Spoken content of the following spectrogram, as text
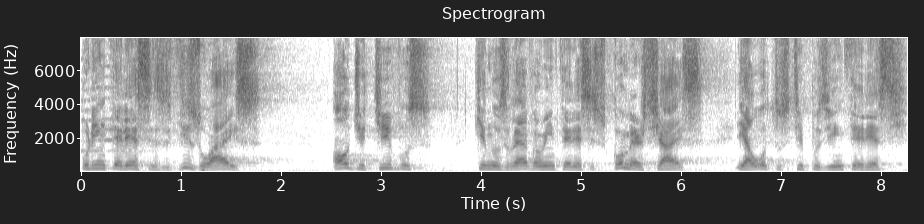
por interesses visuais, auditivos, que nos levam a interesses comerciais e a outros tipos de interesse.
